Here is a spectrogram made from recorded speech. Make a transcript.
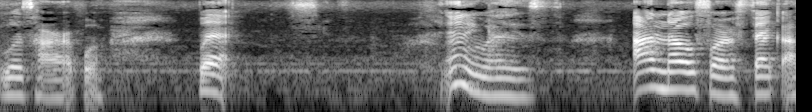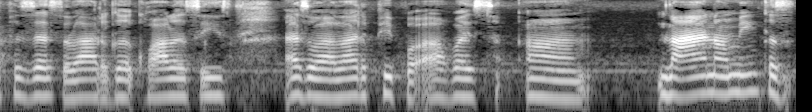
was horrible. But, anyways, I know for a fact I possess a lot of good qualities. That's why a lot of people always um, lying on me because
